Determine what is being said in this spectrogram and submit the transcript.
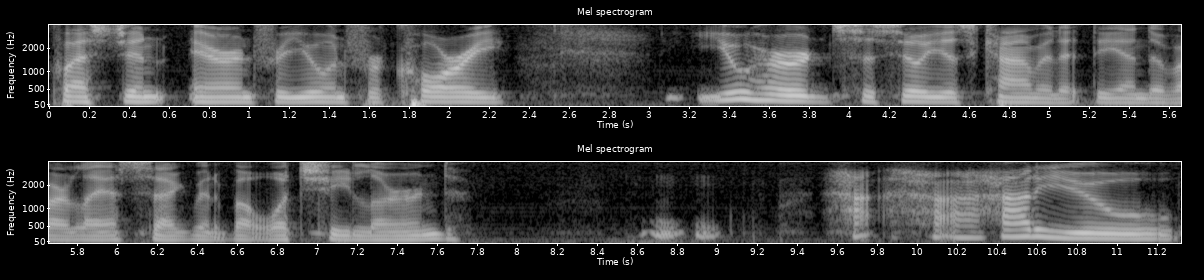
question, Aaron, for you and for Corey. You heard Cecilia's comment at the end of our last segment about what she learned. How, how, how do you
